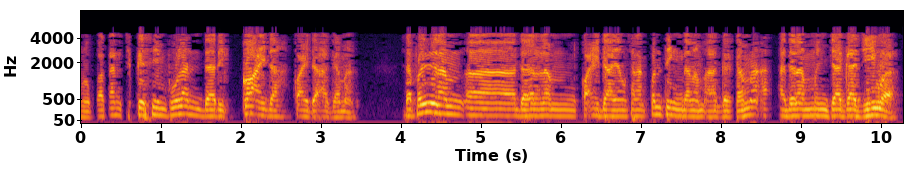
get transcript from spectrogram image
merupakan kesimpulan dari kaidah kaidah agama. Seperti dalam uh, dalam kaidah yang sangat penting dalam agama adalah menjaga jiwa.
